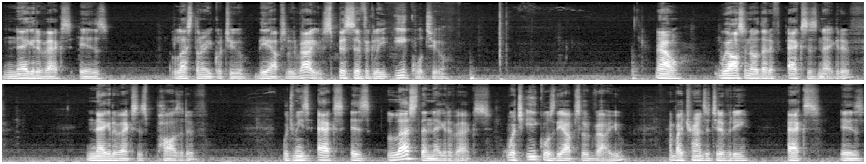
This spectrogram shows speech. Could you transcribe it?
negative x is less than or equal to the absolute value, specifically equal to now, we also know that if x is negative, negative x is positive, which means x is less than negative x, which equals the absolute value. And by transitivity, x is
